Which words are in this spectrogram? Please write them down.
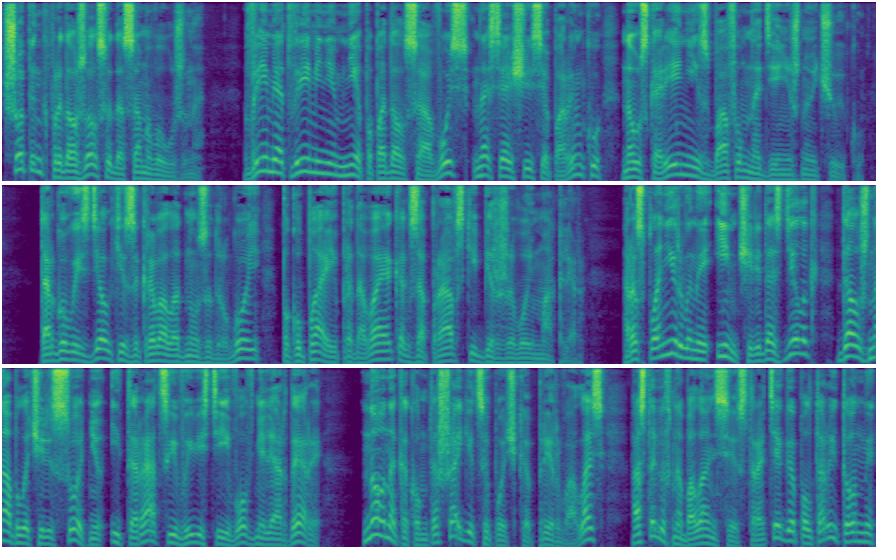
Шопинг продолжался до самого ужина. Время от времени мне попадался авось, носящийся по рынку на ускорении с бафом на денежную чуйку. Торговые сделки закрывал одну за другой, покупая и продавая, как заправский биржевой маклер. Распланированная им череда сделок должна была через сотню итераций вывести его в миллиардеры — но на каком-то шаге цепочка прервалась, оставив на балансе стратега полторы тонны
